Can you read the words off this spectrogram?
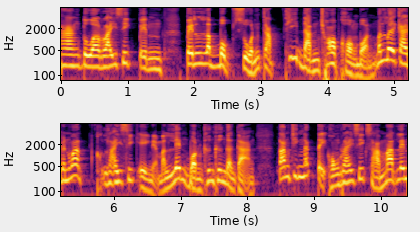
ทางตัวไรซิกเป็น เป็นระบบสวนกับที่ดันชอบของบอลมันเลยกลายเป็นว่าไรซิกเองเนี่ย มันเล่นบอลครึ่งๆกลางๆ ตามจริงนักเตะของไรซิกสามารถเล่น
